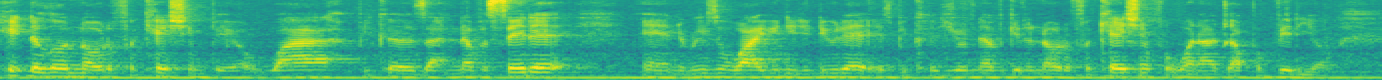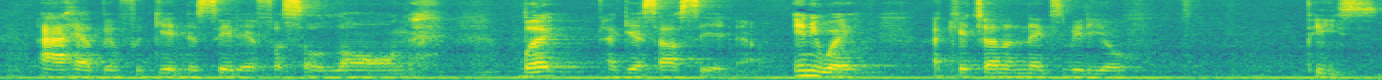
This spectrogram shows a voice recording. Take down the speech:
Hit the little notification bell. Why? Because I never say that. And the reason why you need to do that is because you'll never get a notification for when I drop a video. I have been forgetting to say that for so long. But I guess I'll say it now. Anyway, I'll catch y'all in the next video. Peace.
